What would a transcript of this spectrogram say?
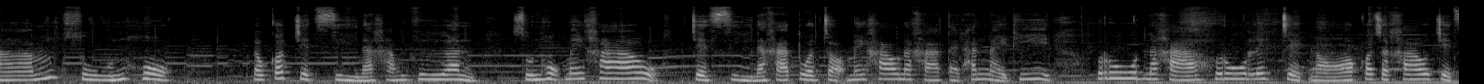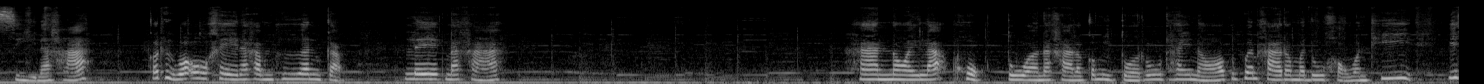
306 แล้วก็ 74 นะคะเพื่อน06 ไม่เข้า 74 นะคะ ตัวเจาะไม่เข้านะคะ แต่ท่านไหนที่รูดนะคะ รูดเลข 7 เนาะ ก็จะเข้า 74 นะคะ ก็ถือว่าโอเคนะคะเพื่อนกับเลขนะคะฮานอยละ 6 ตัวนะคะ แล้วก็มีตัวรูดให้เนาะเพื่อนๆคะเรามาดูของวันที่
